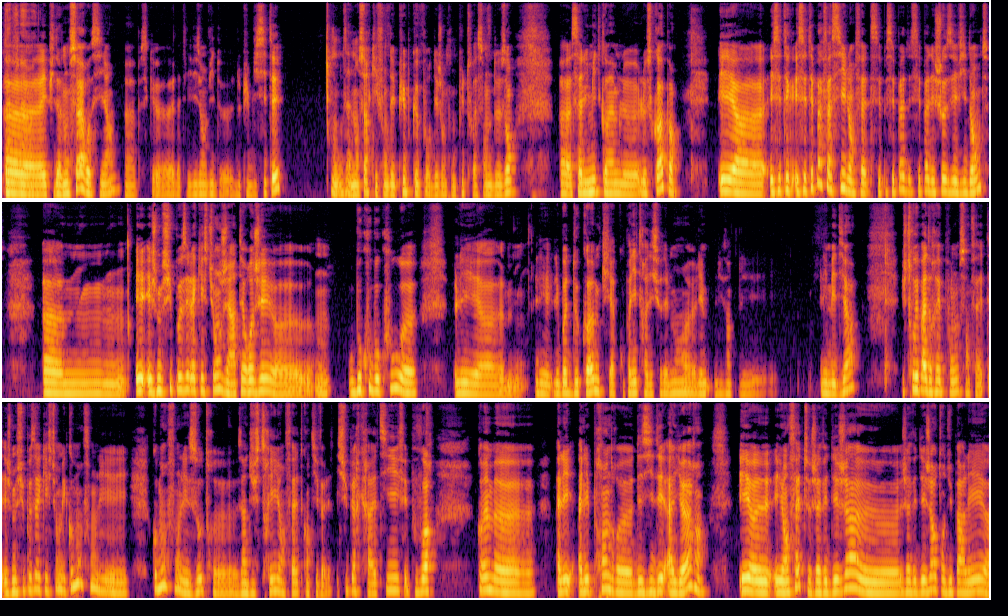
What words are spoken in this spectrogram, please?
Euh, et puis d'annonceurs aussi, hein, euh, parce que la télévision vit de, publicité. Donc, des annonceurs qui font des pubs que pour des gens qui ont plus de 62 ans, euh, ça limite quand même le, scope. Et, et c'était pas facile en fait, c'est pas, pas des choses évidentes. et, je me suis posé la question, j'ai interrogé beaucoup, beaucoup les, les, boîtes de com qui accompagnaient traditionnellement les médias. Et je trouvais pas de réponse en fait. Et je me suis posé la question, mais comment font les, comment font les autres euh, industries en fait quand ils veulent être super créatifs et pouvoir quand même euh, aller, aller prendre euh, des idées ailleurs? Et, et en fait, j'avais déjà, j'avais déjà entendu parler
